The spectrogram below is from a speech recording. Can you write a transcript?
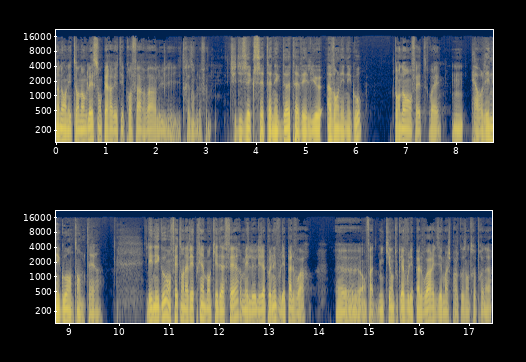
non, non, on était en anglais. Son père avait été prof à Harvard, lui, il est, il est très anglophone. Tu disais que cette anecdote avait lieu avant les négos? Pendant, en fait, ouais. Mm. Et alors, les négos en tant que tels? Les négos, en fait, on avait pris un banquier d'affaires, mais le- les Japonais voulaient pas le voir. Euh, enfin, Mickey, en tout cas, voulait pas le voir. Il disait, moi, je parle qu'aux entrepreneurs.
